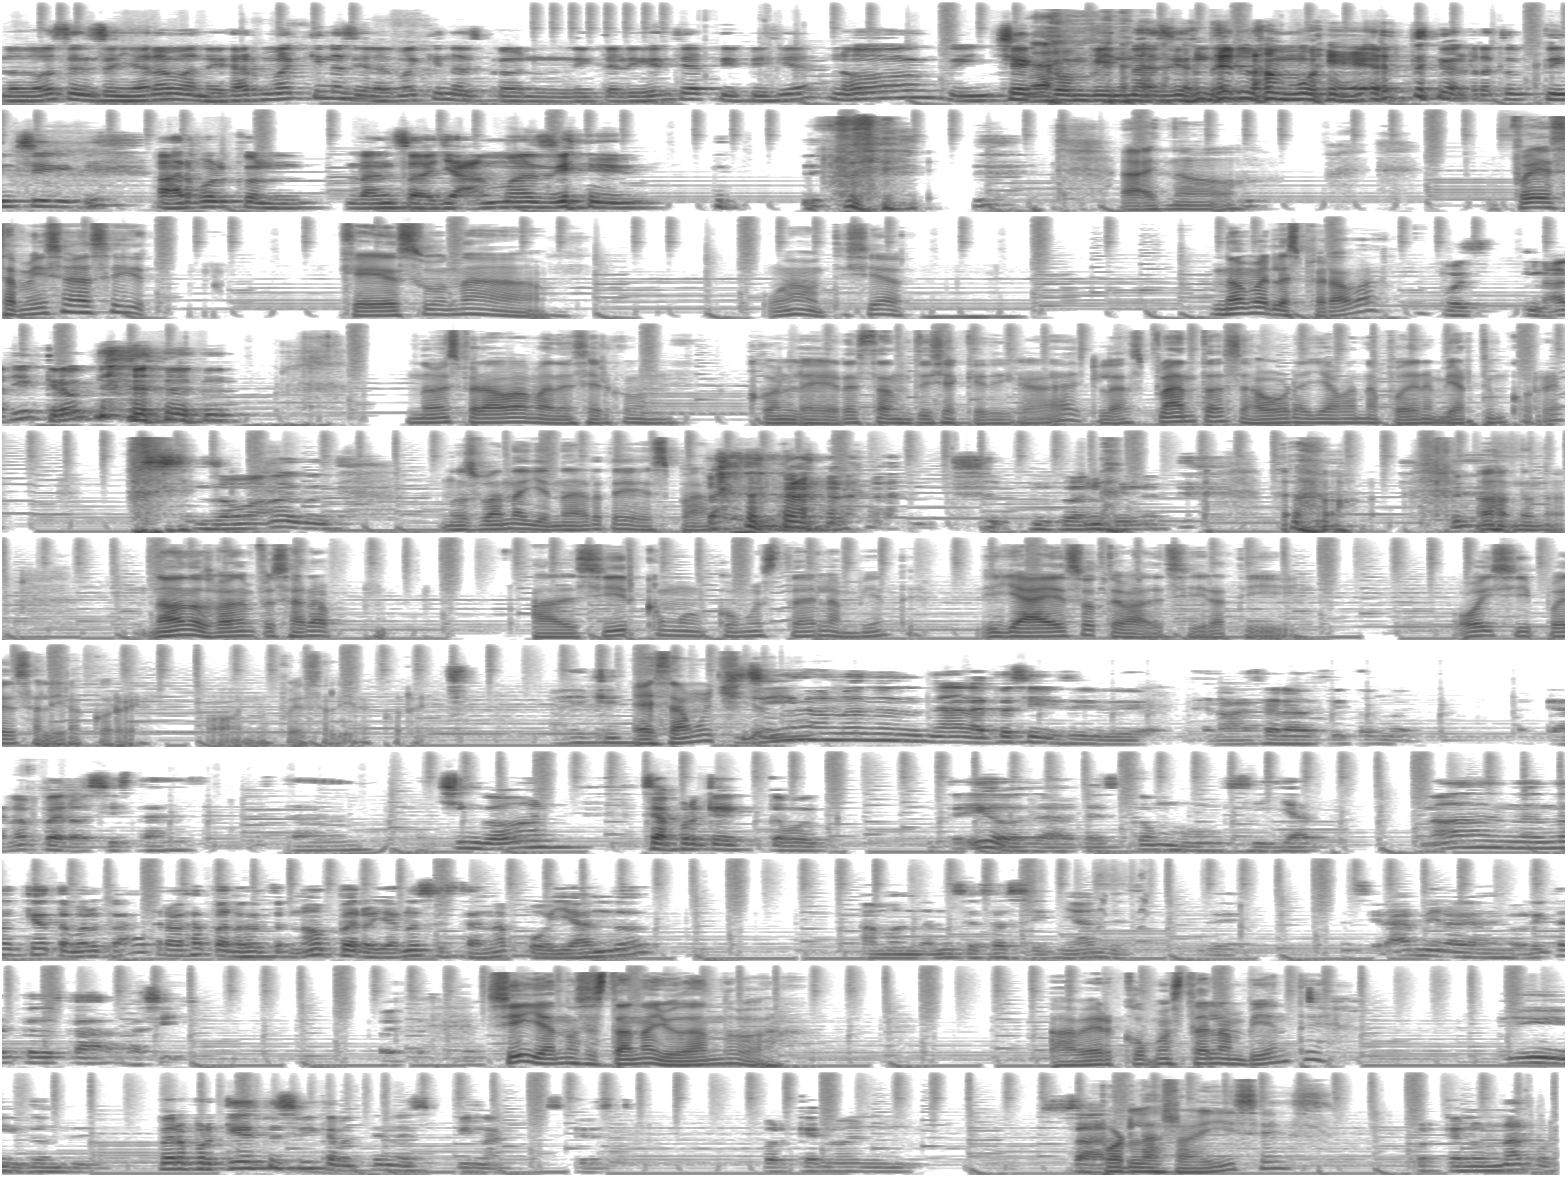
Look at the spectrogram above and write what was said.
Los vamos a enseñar a manejar máquinas y las máquinas con inteligencia artificial. No, pinche combinación de la muerte. Al rato un pinche árbol con lanzallamas y. Ay, no. Pues a mí se me hace que es una una noticia. No me la esperaba. Pues nadie, creo. No me esperaba amanecer con, con leer esta noticia que diga, "Ay, las plantas ahora ya van a poder enviarte un correo. no mames. Nos van a llenar de spam. Bueno, mira. no, no, no. No, nos van a empezar a, a decir cómo, cómo está el ambiente. Y ya eso te va a decir a ti, hoy sí puedes salir a correr. Hoy no puedes salir a correr. Ay, qué- Está muy chido. Sí, ¿no? no, no, no, neta sí, sí, sí, no va a ser así como acá, ¿no? Pero sí está, está chingón. O sea, porque como te digo, o sea, es como si ya, no, no, no quiero tomar, ah, trabaja para nosotros, no, pero ya nos están apoyando a mandarnos esas señales de decir, ah, mira, ahorita el pedo está así. Ahorita está- Sí, ya nos están ayudando a, a ver cómo está el ambiente. Y donde, pero ¿por qué específicamente en espinacas, crees tú? ¿Por qué no en, o sea, Por las raíces. ¿Por qué no un árbol?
